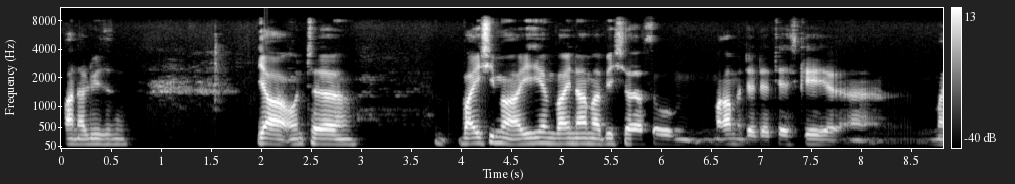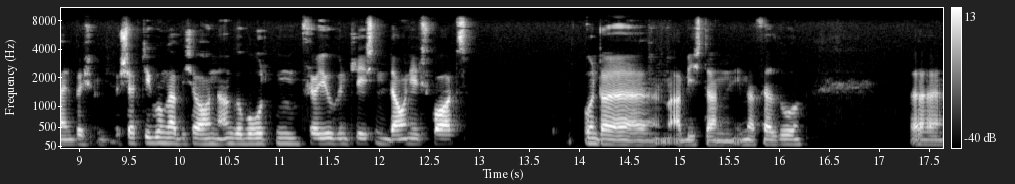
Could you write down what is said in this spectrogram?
Analysen. Ja, und war ich immer hier im Weinheim, habe ich ja so im Rahmen der, der TSG äh, meine Be Beschäftigung habe ich auch angeboten für Jugendlichen, Downhill-Sport. Und äh, habe ich dann immer versucht, äh,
